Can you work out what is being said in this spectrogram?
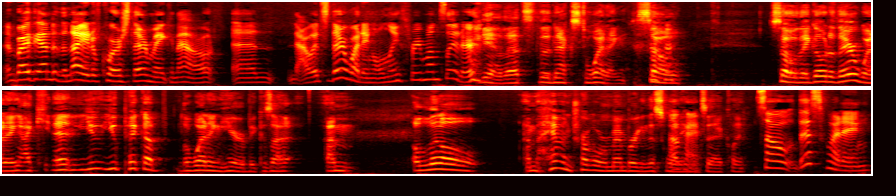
And by the end of the night, of course, they're making out, and now it's their wedding. Only three months later. Yeah, that's the next wedding. So, so they go to their wedding. I and you you pick up the wedding here because I I'm a little I'm having trouble remembering this wedding Okay. exactly. So this wedding,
